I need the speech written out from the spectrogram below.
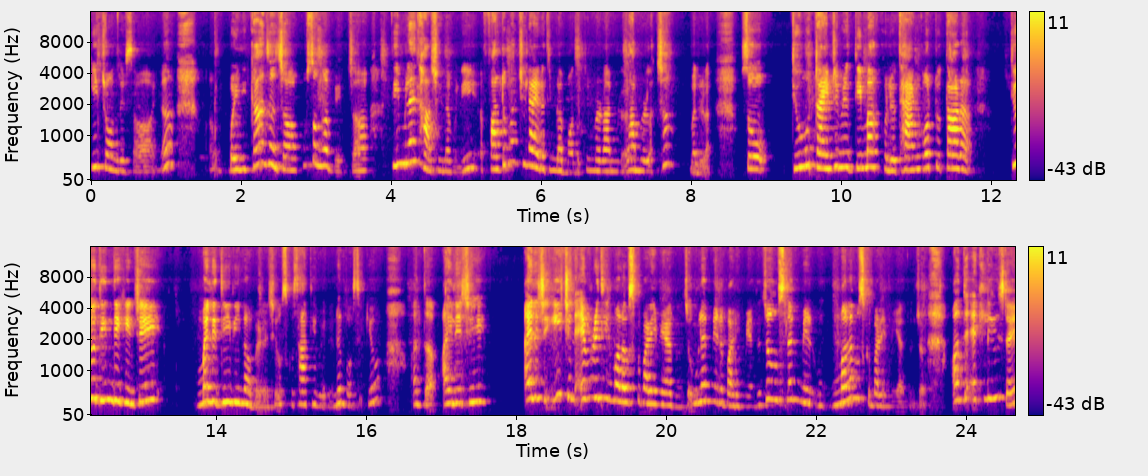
के चल्दैछ होइन। बहिनी कहाँ जान्छ कोसँग भेट्छ तिमीलाई थाहा छैन भने फाल्टु मान्छेले आएर तिमीलाई भन्दा तिम्रो राम्रो राम्रो लाग्छ भनेर। सो त्यो टाइम चाहिँ मेरो दिमाग खोल्यो थ्याङ्क गड टु तारा त्यो दिनदेखि चाहिँ मैले दिदी नभएर चाहिँ उसको साथी भएर नै बसेँ क्यौ अन्त अहिले चाहिँ अहिले चाहिँ इच एन्ड एभ्रिथिङ मलाई उसको बारेमा याद हुन्छ उसलाई पनि मेरो बारेमा याद हुन्छ उसलाई पनि मेरो मलाई पनि उसको बारेमा याद हुन्छ अन्त एटलिस्ट है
